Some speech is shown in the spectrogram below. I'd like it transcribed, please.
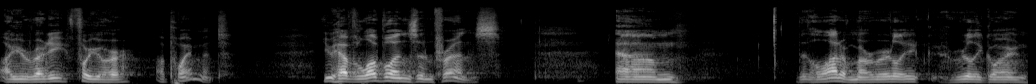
are you ready for your appointment? You have loved ones and friends. Um, a lot of them are really, really going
